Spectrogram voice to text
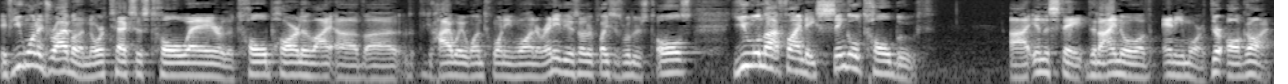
If you want to drive on the North Texas Tollway or the toll part of, of uh, Highway 121 or any of these other places where there's tolls, you will not find a single toll booth uh, in the state that I know of anymore. They're all gone.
